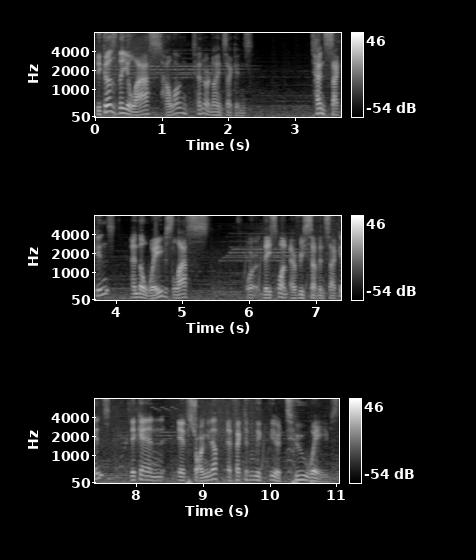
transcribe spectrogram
because they last, how long? 10 or 9 seconds? 10 seconds? And the waves last, or they spawn every 7 seconds, they can, if strong enough, effectively clear 2 waves.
